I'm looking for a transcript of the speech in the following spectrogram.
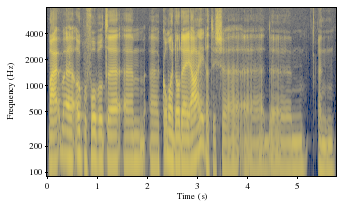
Maar eh, ook bijvoorbeeld eh ehm eh, Comma.ai, dat is de, ehm, een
